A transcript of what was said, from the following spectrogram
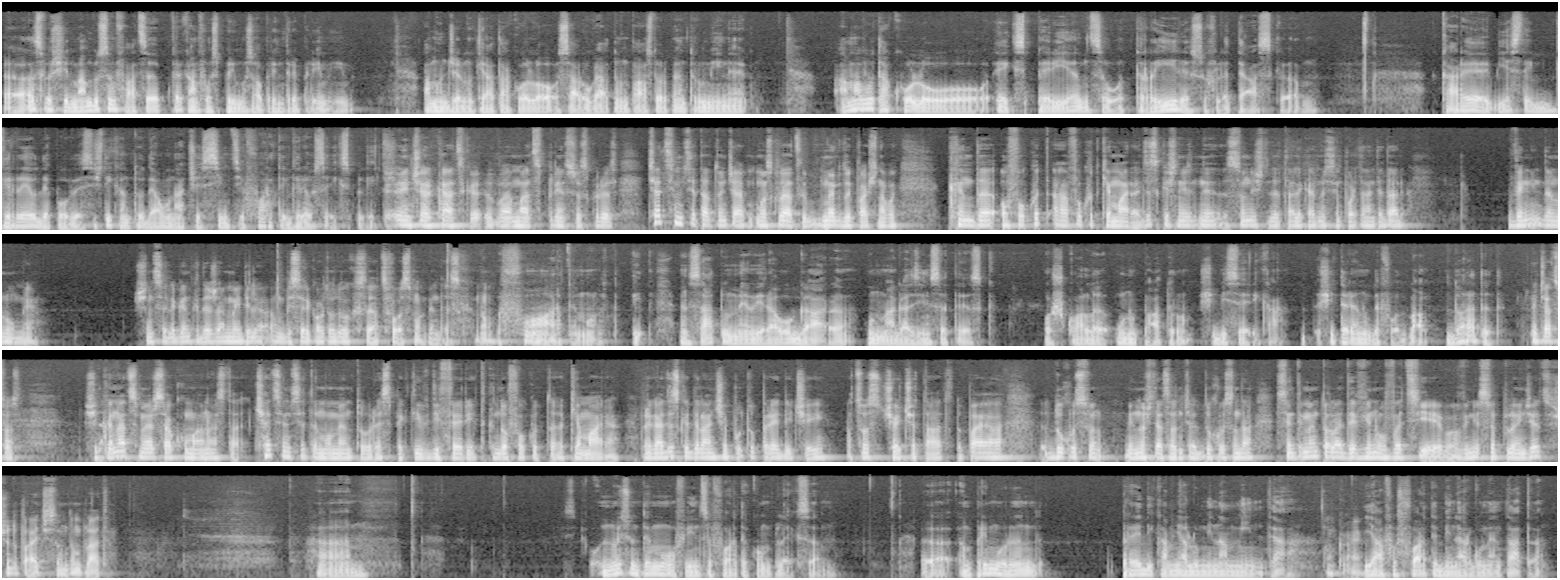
Uh, în sfârșit m-am dus în față, cred că am fost primul sau printre primii. Am îngenunchiat acolo, s-a rugat un pastor pentru mine, am avut acolo o experiență, o trăire sufletească care este greu de povestit. Știi că întotdeauna ce simți e foarte greu să explici. Încercați, că m-ați prins și curios. Ce ați simțit atunci, mă scuzați, merg doi pași înapoi, când a făcut, a făcut chemarea? A zis că și ne, ne, sunt niște detalii care nu sunt importante, dar venind în lume, și înțelegând că deja mediile în Biserica Ortodoxă ați fost, mă gândesc, nu? Foarte mult. În satul meu era o gară, un magazin sătesc, o școală 1-4 și biserica și terenul de fotbal. Doar atât. Deci ați fost. Și da. când ați mers acum în asta, ce ați simțit în momentul respectiv diferit când a făcut uh, chemarea? Pentru că ați zis că de la începutul predicii ați fost cercetat, după aia Duhul Sfânt, nu știați atunci Duhul Sfânt, dar sentimentul ăla de vinovăție va veni să plângeți și după aia ce s-a întâmplat? Uh, noi suntem o ființă foarte complexă. Uh, în primul rând, predica mi-a luminat mintea Okay. Ea a fost foarte bine argumentată.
